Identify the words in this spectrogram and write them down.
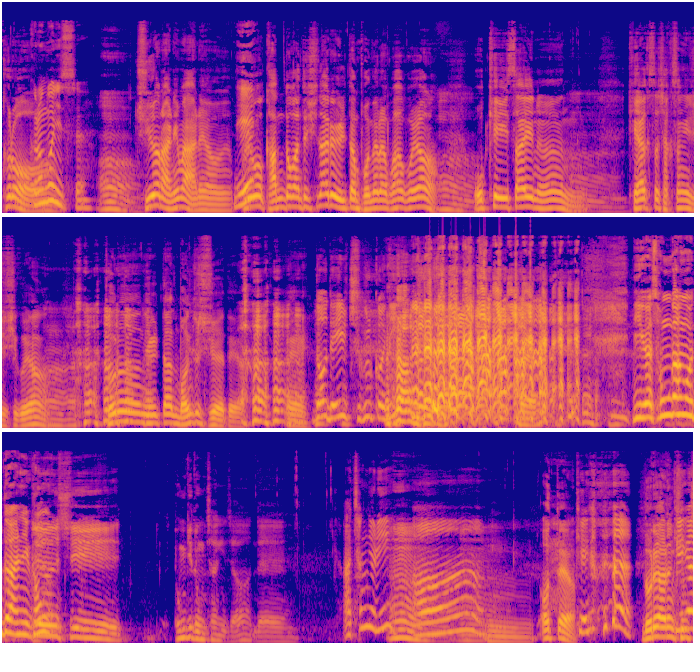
그럼. 그런 건 있어요. 어. 주연 아니면 안 해요. 예? 그리고 감독한테 시나리오 일단 보내라고 하고요. 어. 오케이 사인은 어. 계약서 작성해 주시고요. 어. 돈은 일단 먼저 주셔야 돼요. 네. 너 내일 죽을 거니? 네가 송강호도 아니고 도현 씨 동기 동창이죠. 네. 아 창렬이? 음. 아 음, 어때요? 걔가 노래하는 걔가-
